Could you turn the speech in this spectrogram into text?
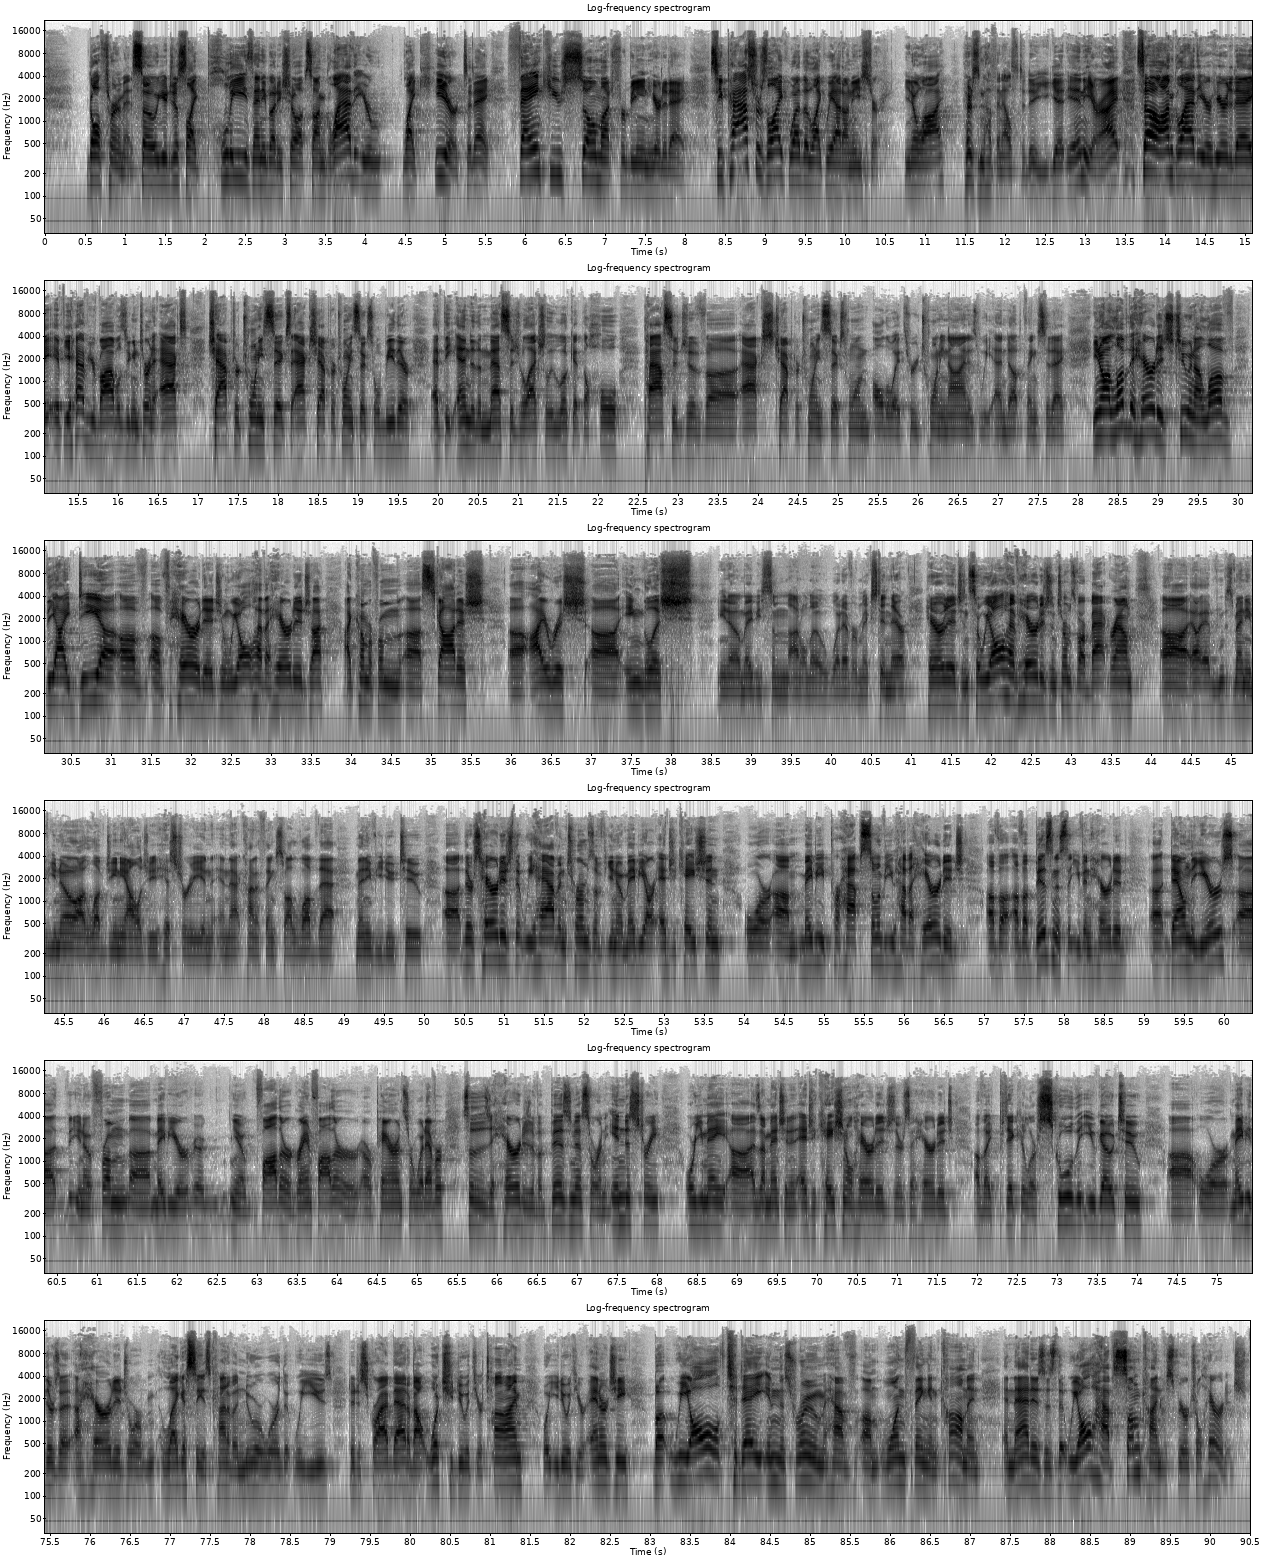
golf tournament. So you're just like, please, anybody show up. So I'm glad that you're like here today. Thank you so much for being here today. See, pastors like weather like we had on Easter. You know why? There's nothing else to do. You get in here, right? So I'm glad that you're here today. If you have your Bibles, you can turn to Acts chapter 26. Acts chapter 26 will be there at the end of the message. We'll actually look at the whole passage of uh, Acts chapter 26, 1 all the way through 29 as we end up things today. You know, I love the heritage too, and I love the idea of, of heritage, and we all have a heritage. I, I come from uh, Scottish, uh, Irish, uh, English you know, maybe some, I don't know, whatever mixed in there, heritage. And so we all have heritage in terms of our background. Uh, as many of you know, I love genealogy, history, and, and that kind of thing, so I love that. Many of you do too. Uh, there's heritage that we have in terms of, you know, maybe our education, or um, maybe perhaps some of you have a heritage of a, of a business that you've inherited uh, down the years, uh, you know, from uh, maybe your, uh, you know, father or grandfather or, or, parents or whatever. So there's a heritage of a business or an industry, or you may, uh, as I mentioned, an educational heritage. There's a heritage of a particular school that you go to. Uh, or maybe there's a, a, heritage or legacy is kind of a newer word that we use to describe that about what you do with your time, what you do with your energy. But we all today in this room have um, one thing in common, and that is, is that we all have some kind of spiritual heritage.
